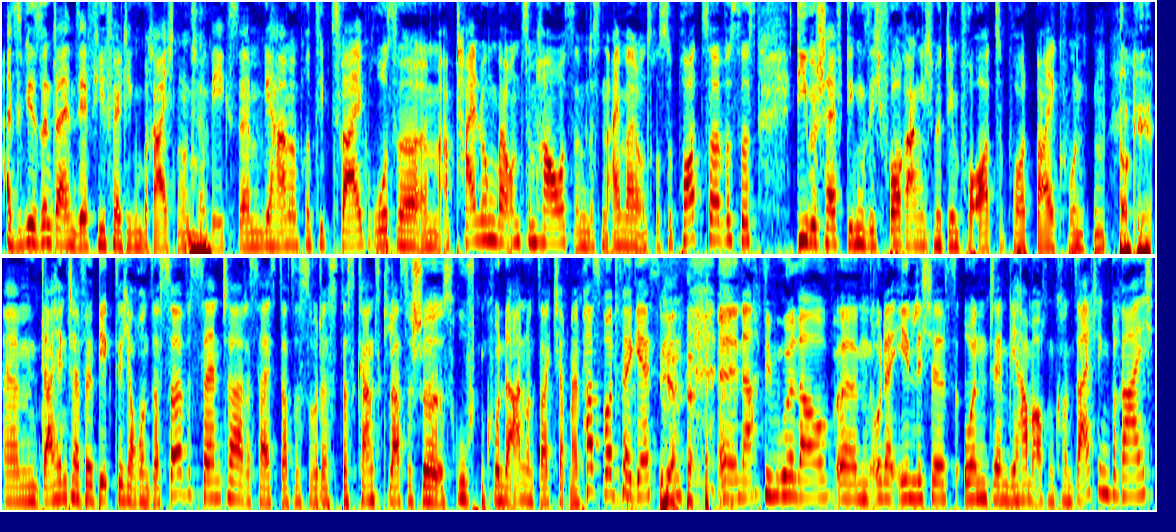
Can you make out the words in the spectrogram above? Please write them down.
Also wir sind da in sehr vielfältigen Bereichen mhm. unterwegs. Mhm. wir haben im Prinzip zwei große ähm, Abteilungen bei uns im Haus. Ähm, das sind einmal unsere Support Services. Die beschäftigen sich vorrangig mit dem Vor-Ort-Support bei Kunden. Okay. Ähm, dahinter verbirgt sich auch unser Service Center. Das heißt, das ist so das, das ganz klassische, es ruft ein Kunde an und sagt, ich habe mein Passwort vergessen ja. äh, nach dem Urlaub ähm, oder ähnliches. Und ähm, wir haben auch einen Consulting-Bereich.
